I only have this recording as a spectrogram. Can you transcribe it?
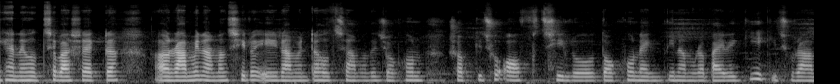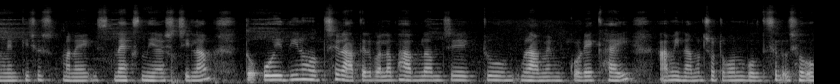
এখানে হচ্ছে বাসায় একটা রামেন আনা ছিল। এই রামেনটা হচ্ছে আমাদের যখন সব কিছু অফ ছিল, তখন একদিন আমরা বাইরে গিয়ে কিছু রামেন, কিছু মানে স্ন্যাক্স নিয়ে আসছিলাম। তো ওই দিন হচ্ছে রাতের বেলা ভাবলাম যে একটু রামেন করে খাই। আমি না, আমার ছোটো বোন বলতেছিল যে ও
